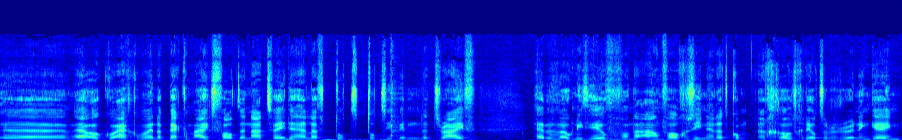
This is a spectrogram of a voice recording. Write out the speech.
hè, ook eigenlijk op het moment dat Beckham uitvalt, daarna tweede helft tot, tot die winnende drive, hebben we ook niet heel veel van de aanval gezien. En dat komt een groot gedeelte door de running game.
